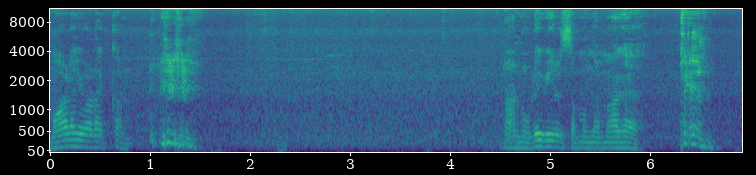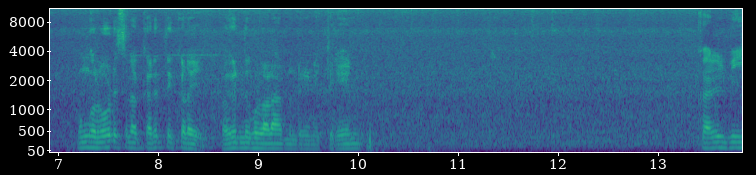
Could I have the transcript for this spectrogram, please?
மாலை வணக்கம். நான் உளவியல் சம்பந்தமாக உங்களோடு சில கருத்துக்களை பகிர்ந்து கொள்ளலாம் என்று நினைக்கிறேன். கல்வி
